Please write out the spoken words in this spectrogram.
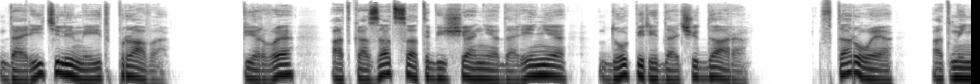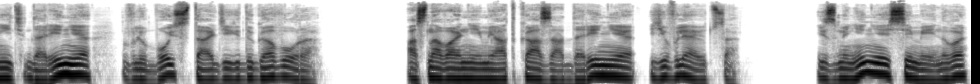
Даритель имеет право: первое отказаться от обещания дарения до передачи дара. Второе отменить дарение в любой стадии договора. Основаниями отказа от дарения являются изменение семейного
